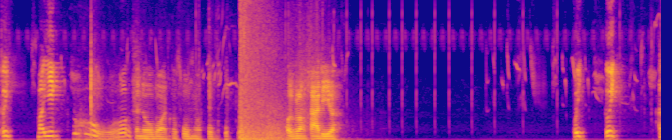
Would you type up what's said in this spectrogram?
เฮ้ยมาอีกโอ้โหสโนบอลก็คุ้มก็คุ้มคุ้มคุ้มผลราคาดีอะเฮ้ยเฮ้ยเอ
